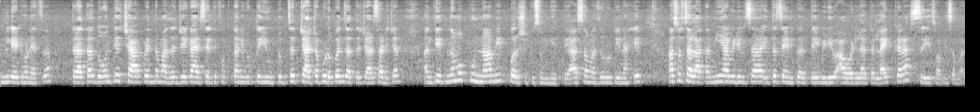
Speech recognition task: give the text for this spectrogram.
लेट होण्याचं. तर आता दोन ते चारपर्यंत माझं जे काय असेल ते फक्त आणि फक्त यूट्यूबचं चारच्या पुढं पण जातं चार साडेचार. आणि तिथनं मग पुन्हा मी परशी पुसून घेते. असं माझं रुटीन आहे. असं चला आता मी या व्हिडिओचा इथंच एंड करते. व्हिडिओ आवडला तर लाईक करा. श्री स्वामी समर्थ.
